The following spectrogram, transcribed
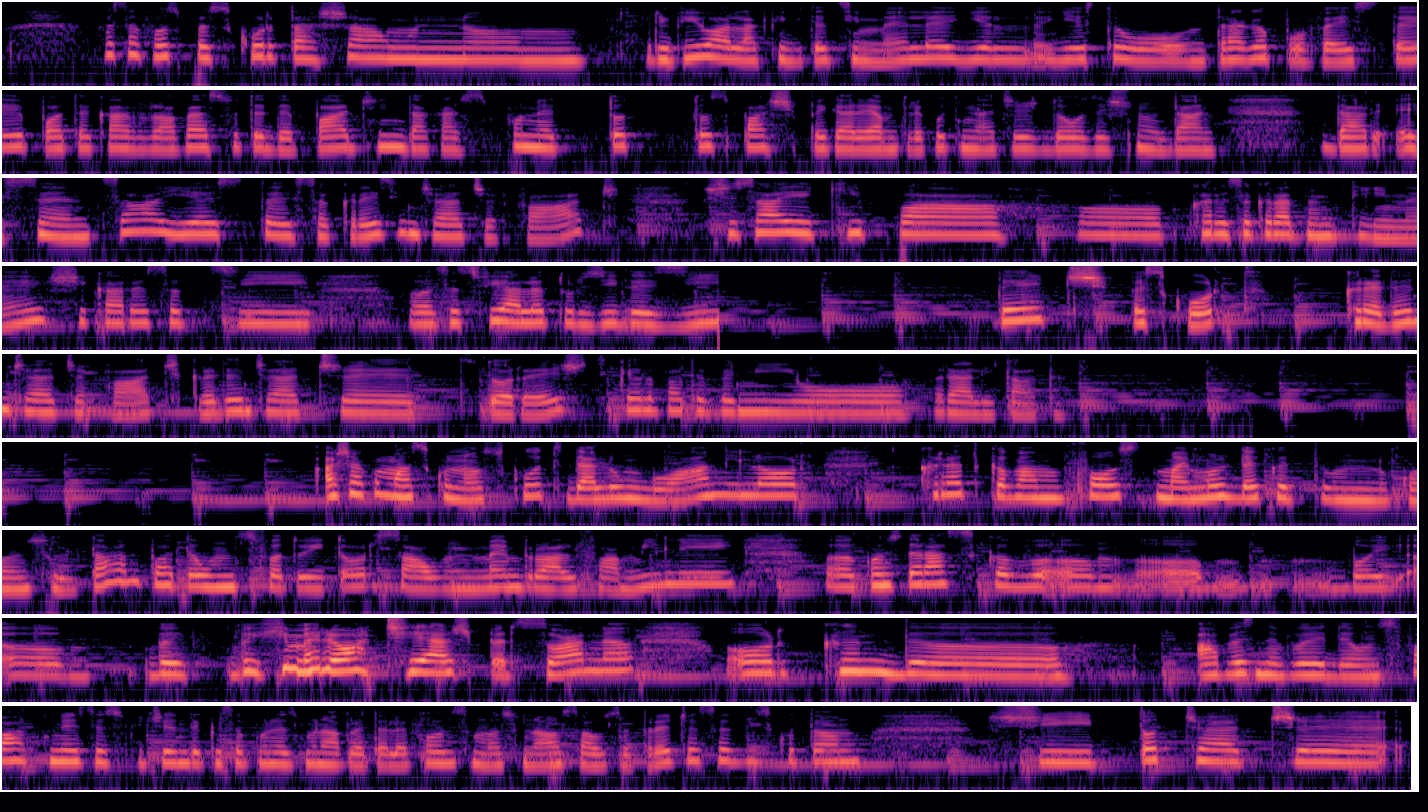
Asta a fost pe scurt așa un um, review al activității mele. El este o întreagă poveste, poate că ar avea sute de pagini dacă aș spune tot toți pașii pe care i-am trecut în acești 21 de ani, dar esența este să crezi în ceea ce faci și să ai echipa uh, care să creadă în tine și care să-ți, uh, să-ți fie alături zi de zi. Deci, pe scurt, crede în ceea ce faci, crede în ceea ce îți dorești, că el va deveni o realitate. Așa cum ați cunoscut de-a lungul anilor, cred că v-am fost mai mult decât un consultant, poate un sfătuitor sau un membru al familiei. Uh, considerați că vă, um, uh, voi, uh, vei, vei fi mereu aceeași persoană, oricând aveți nevoie de un sfat, nu este suficient decât să puneți mâna pe telefon, să mă sunați sau să treceți să discutăm. Și tot ceea ce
